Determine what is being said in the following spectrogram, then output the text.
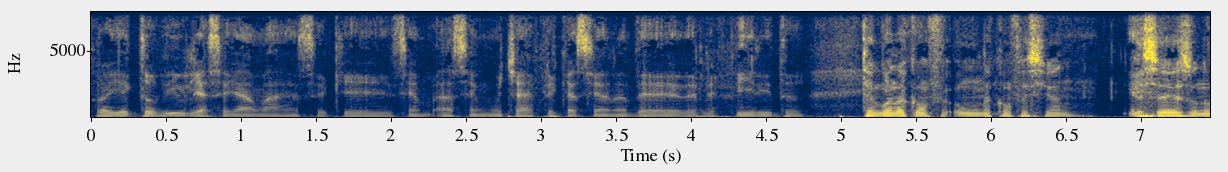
Proyecto Biblia se llama ese que hacen muchas explicaciones de- del espíritu Tengo una, conf- una confesión. Ese es, uno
